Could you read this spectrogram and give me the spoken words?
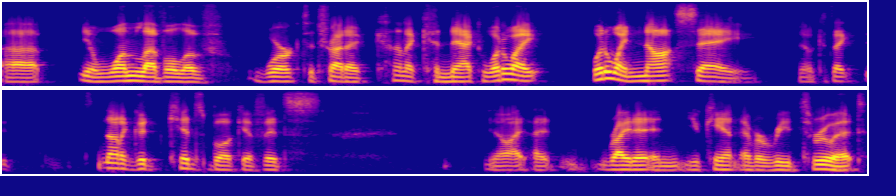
uh, you know, one level of work to try to kind of connect what do i what do i not say? You know because it's not a good kids book if it's you know I, I, write it and you can't ever read through it.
